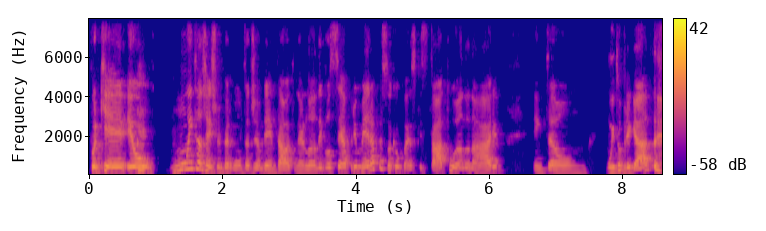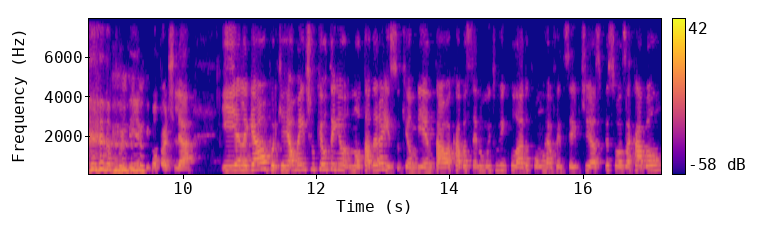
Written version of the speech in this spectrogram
Porque eu Muita gente me pergunta de ambiental aqui na Irlanda e você é a primeira pessoa que eu conheço que está atuando na área. Então, muito obrigada por vir aqui compartilhar. E é legal, porque realmente o que eu tenho notado era isso, que ambiental acaba sendo muito vinculado com o health and safety e as pessoas acabam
